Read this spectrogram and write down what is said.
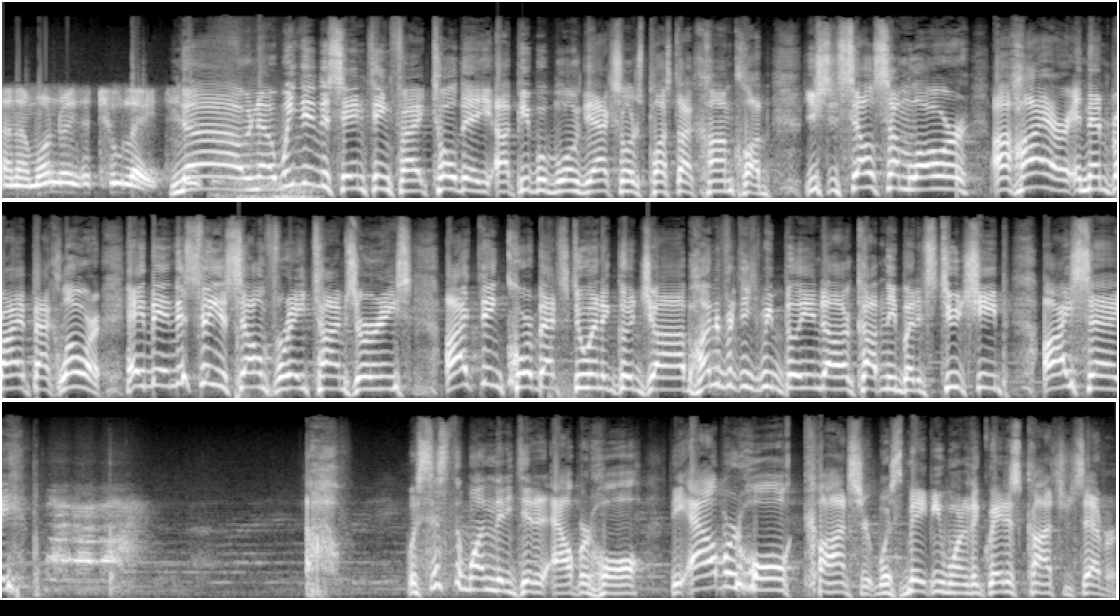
And I'm wondering, is it too late? No, no, we did the same thing. For, I told the uh, people who belong to the ActionAlertsPlus.com club, you should sell some lower, uh, higher, and then buy it back lower. Hey, man, this thing is selling for eight times earnings. I think Corbat's doing a good job. $153 billion company, but it's too cheap. I say, oh, was this the one that he did at Albert Hall? The Albert Hall concert was maybe one of the greatest concerts ever.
